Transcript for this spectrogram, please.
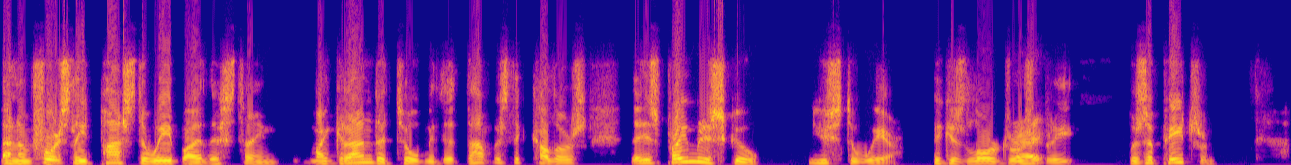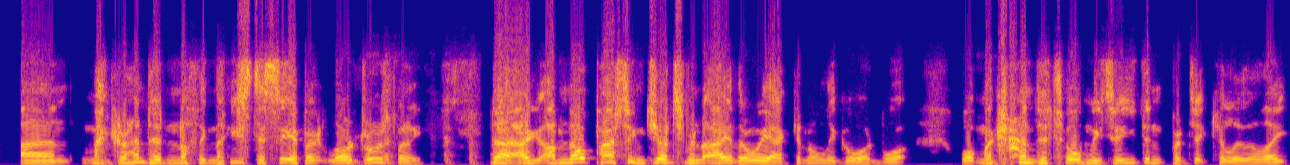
and unfortunately he'd passed away by this time. My granddad told me that that was the colours that his primary school used to wear because Lord Right. Rosebery was a patron. And my granddad had nothing nice to say about Lord Rosebery. Now, I, I'm not passing judgment either way. I can only go on what, what my granddad told me. So he didn't particularly like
